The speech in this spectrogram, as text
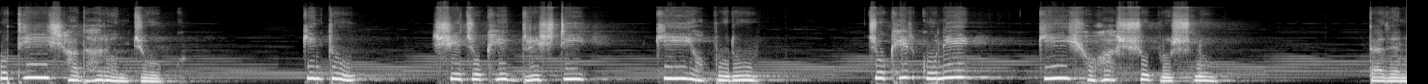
অতি সাধারণ চোখ কিন্তু সে চোখের দৃষ্টি কি অপরূপ? চোখের কোণে কি সহাস্য প্রশ্ন? তা যেন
